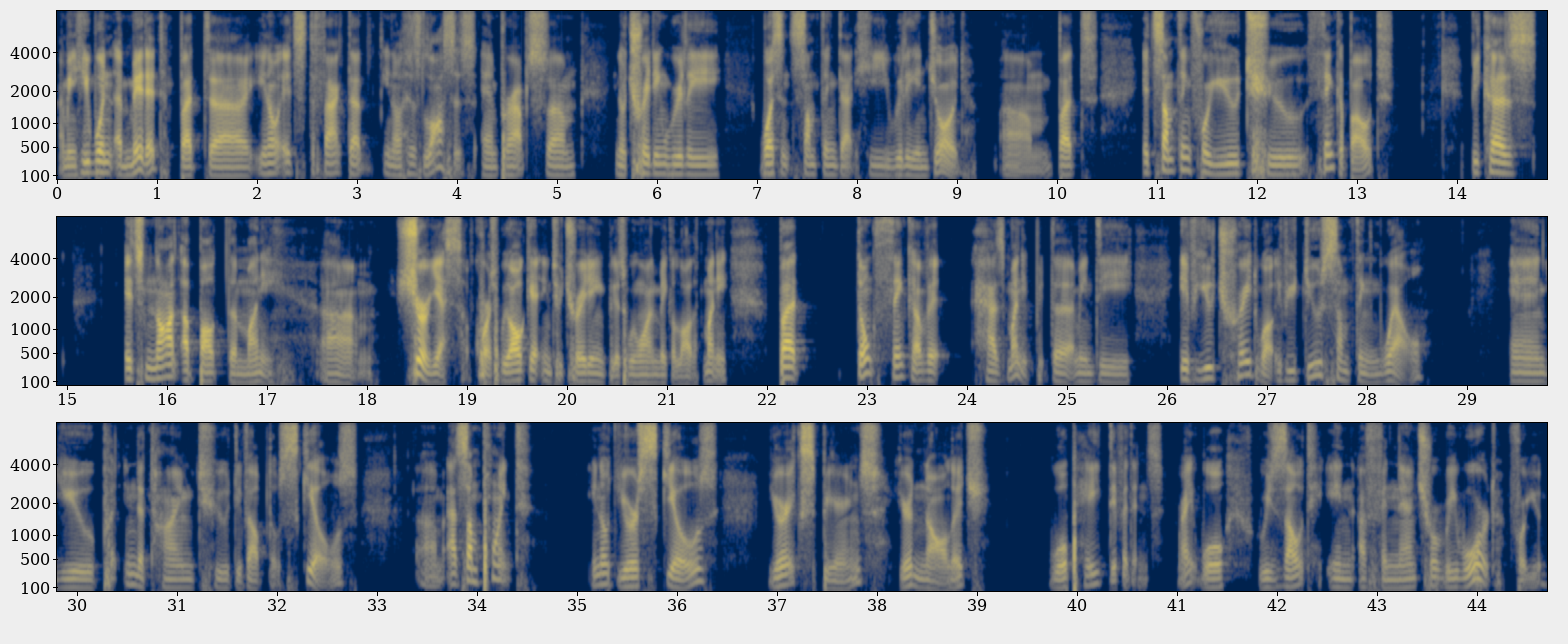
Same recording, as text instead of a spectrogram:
I mean, he wouldn't admit it, but uh, you know, it's the fact that you know his losses and perhaps um, you know trading really wasn't something that he really enjoyed. Um, but it's something for you to think about because it's not about the money. Um, sure, yes, of course, we all get into trading because we want to make a lot of money, but don't think of it as money. The, I mean, the if you trade well, if you do something well, and you put in the time to develop those skills, um, at some point, you know, your skills, your experience, your knowledge will pay dividends, right? Will result in a financial reward for you.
